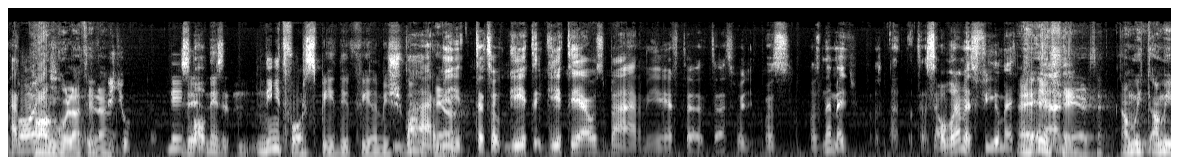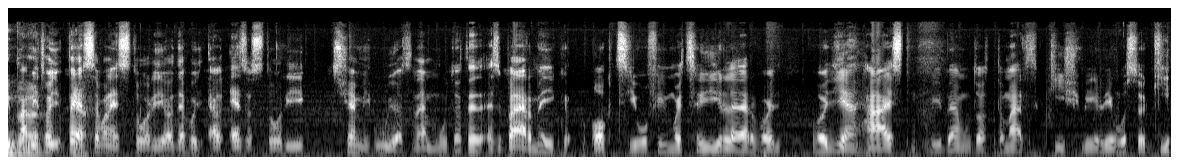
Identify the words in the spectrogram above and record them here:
Hát, hangulatilag. Nézd, a... nézd, Need for Speed film is van. Bármi, tehát a GTA az bármi, érted? Tehát, hogy az, az nem egy, az, az, nem ez filmet csinálni. Én se érted. Amit, amiből... Mármint, hogy persze ja. van egy sztoria, de hogy ez a sztori semmi újat nem mutat, ez, ez bármelyik akciófilm, vagy thriller, vagy, vagy ilyen heist movie bemutatta már kismilliószor. Ki,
